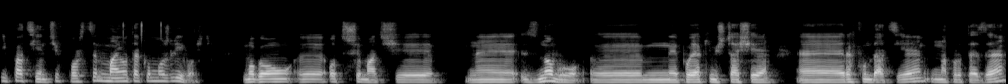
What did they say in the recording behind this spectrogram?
i pacjenci w Polsce mają taką możliwość. Mogą e, otrzymać znowu po jakimś czasie refundację na protezę,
